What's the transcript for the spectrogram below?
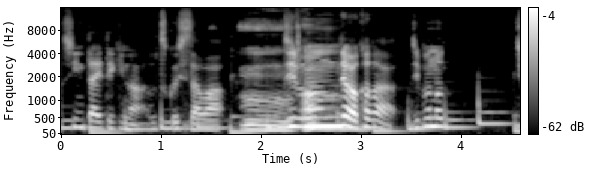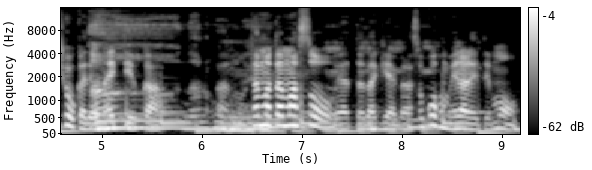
身体的な美しさはうん。自分ではかが自分の評価ではないっていうかあーなるほあどね。のたまたまそうやっただけやからそこを褒められても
